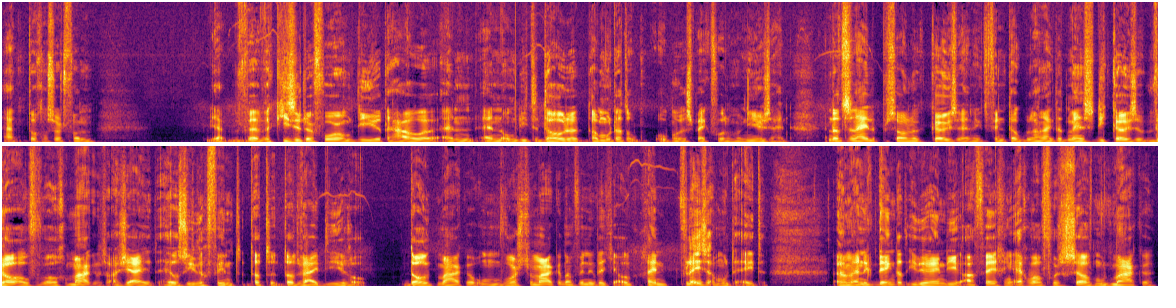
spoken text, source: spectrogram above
ja, toch een soort van ja, we, kiezen ervoor om dieren te houden en, en om die te doden, dan moet dat op, op een respectvolle manier zijn. En dat is een hele persoonlijke keuze. En ik vind het ook belangrijk dat mensen die keuze wel overwogen maken. Dus als jij het heel zielig vindt dat, dat wij dieren doodmaken om worst te maken, dan vind ik dat je ook geen vlees aan moet eten. Ehm, en ik denk dat iedereen die afweging echt wel voor zichzelf moet maken.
